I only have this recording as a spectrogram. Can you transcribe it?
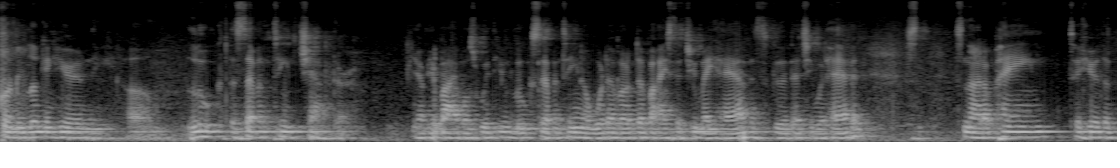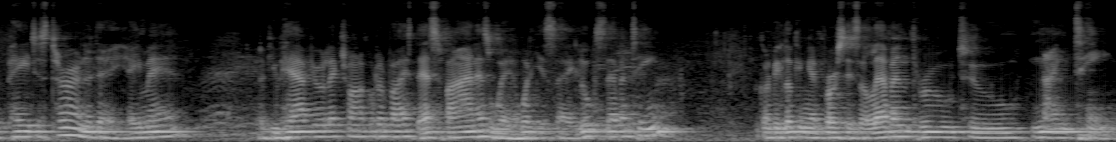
Going to be looking here in the um, Luke, the 17th chapter. If you have your Bibles with you, Luke 17 or whatever device that you may have, it's good that you would have it. It's, not a pain to hear the pages turn today. Amen. But if you have your electronic device, that's fine as well. What do you say? Luke 17. We're going to be looking at verses 11 through to 19.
